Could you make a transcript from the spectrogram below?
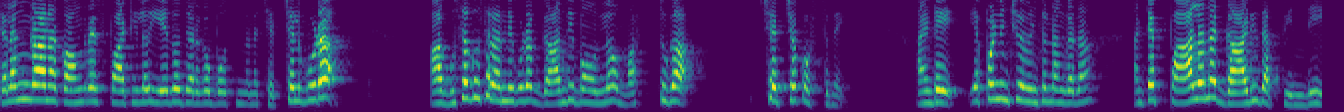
తెలంగాణ కాంగ్రెస్ పార్టీలో ఏదో జరగబోతుందన్న చర్చలు కూడా ఆ గుసగుసలన్నీ కూడా గాంధీ భవన్లో మస్తుగా చర్చకు వస్తున్నాయి అంటే ఎప్పటి నుంచో వింటున్నాం కదా అంటే పాలన గాడి తప్పింది.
